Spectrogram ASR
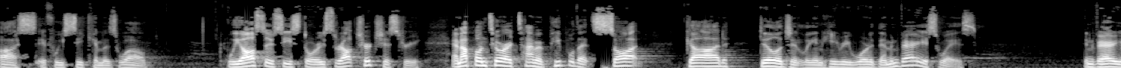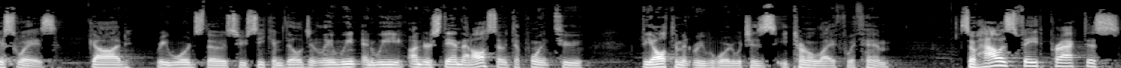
us if we seek him as well. We also see stories throughout church history and up until our time of people that sought God diligently and he rewarded them in various ways. In various ways, God rewards those who seek him diligently. And we, and we understand that also to point to the ultimate reward, which is eternal life with him. So, how is faith practiced?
